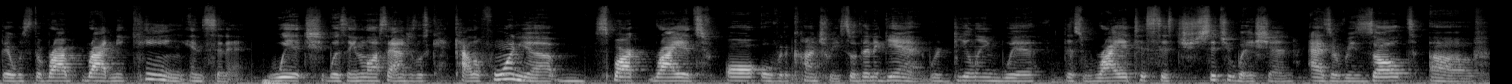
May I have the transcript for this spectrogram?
there was the Rodney King incident which was in Los Angeles, California, sparked riots all over the country. So then again, we're dealing with this riotous situation as a result of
